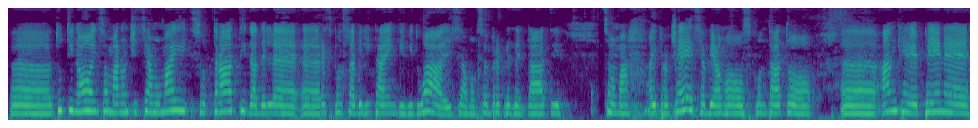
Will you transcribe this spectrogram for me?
eh, tutti noi insomma non ci siamo mai sottratti da delle eh, responsabilità individuali, siamo sempre presentati insomma, ai processi, abbiamo scontato eh, anche pene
